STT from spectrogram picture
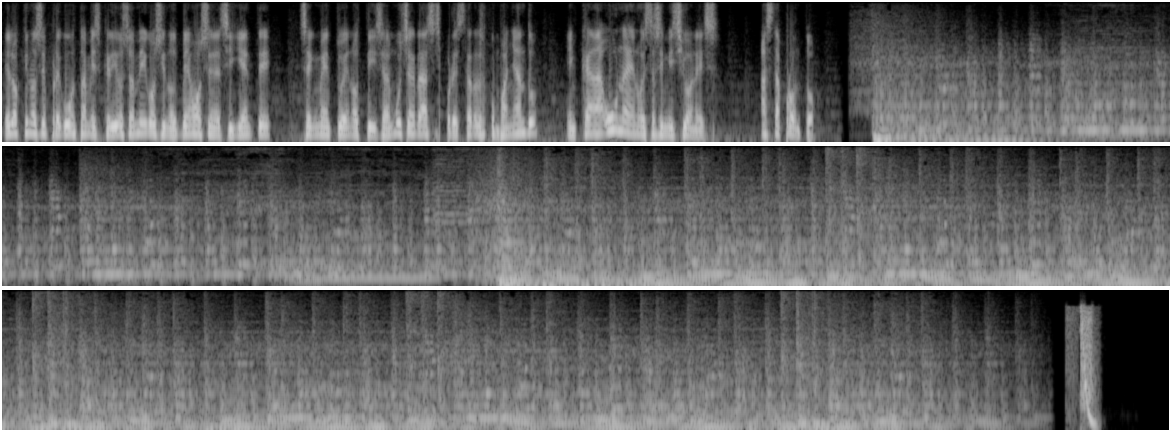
Es lo que uno se pregunta, mis queridos amigos, y nos vemos en el siguiente segmento de noticias. Muchas gracias por estarnos acompañando en cada una de nuestras emisiones. Hasta pronto.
